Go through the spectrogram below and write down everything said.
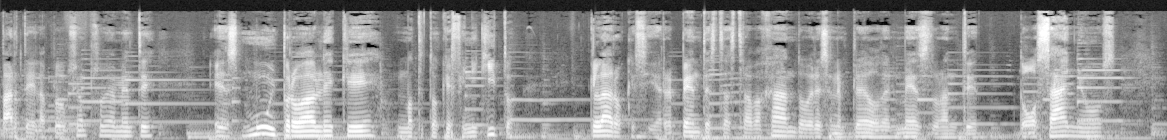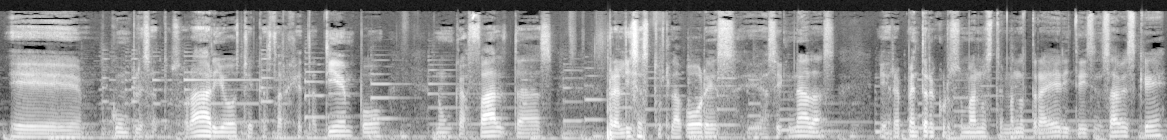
parte de la producción, pues obviamente es muy probable que no te toque finiquito. Claro que si de repente estás trabajando, eres el empleado del mes durante dos años, eh, cumples a tus horarios, checas tarjeta a tiempo, nunca faltas, realizas tus labores eh, asignadas y de repente recursos humanos te mandan a traer y te dicen, ¿sabes qué?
